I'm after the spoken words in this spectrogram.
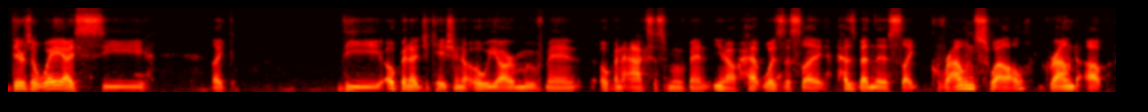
there's a way I see like the open education OER movement, open access movement, you know, was this like has been this like groundswell, ground up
